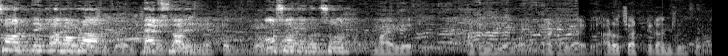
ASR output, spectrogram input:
শট দেখলাম আমরা ব্যাটসম্যান একটা বল অসাধারণ শট বাইরে পাঠিয়ে দিল বল মাঠের বাইরে। আরও চারটে রান যোগ হলো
